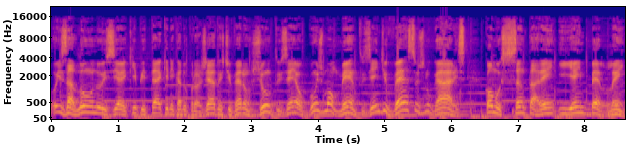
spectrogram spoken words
os alunos e a equipe técnica do projeto estiveram juntos em alguns momentos e em diversos lugares, como Santarém e em Belém.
